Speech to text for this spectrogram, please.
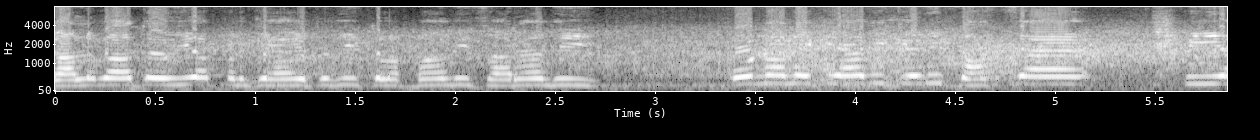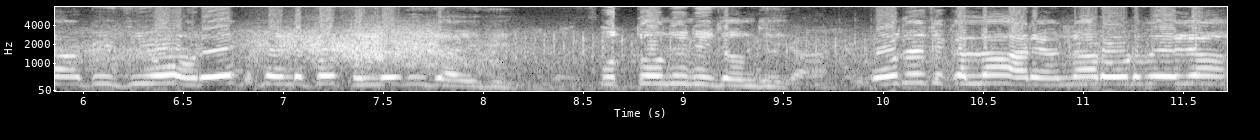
ਗੱਲਬਾਤ ਹੋਈ ਆ ਪੰਚਾਇਤ ਦੀ ਕਲੱਬਾਂ ਦੀ ਸਾਰਿਆਂ ਦੀ। ਉਹਨਾਂ ਨੇ ਕਿਹਾ ਵੀ ਕਿਹੜੀ ਬੱਸ ਹੈ ਪੀਆਰਟੀਸੀ ਉਹ ਹਰੇਕ ਪਿੰਡ ਤੋਂ ਥੱਲੇ ਦੀ ਜਾਏਗੀ ਉੱਤੋਂ ਦੀ ਨਹੀਂ ਜਾਂਦੀ। ਉਹਦੇ ਚ ਕੱਲਾ ਹਰਿਆਣਾ ਰੋਡਵੇਜ ਆ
